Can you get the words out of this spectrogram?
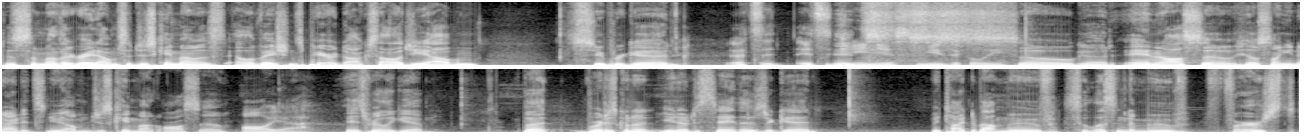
Just some other great albums that just came out is Elevation's Paradoxology album. Super good. It's a it's a It's genius musically. So good. And also Hillsong United's new album just came out also. Oh yeah. It's really good. But we're just gonna, you know, just say those are good. We talked about Move, so listen to Move first.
